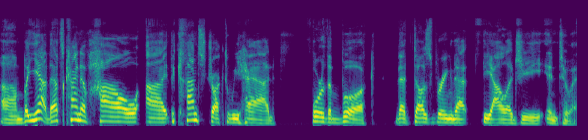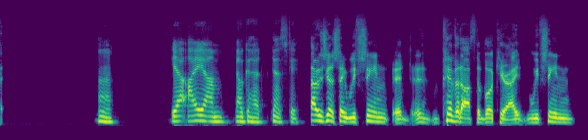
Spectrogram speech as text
Um, but yeah, that's kind of how I, the construct we had for the book that does bring that theology into it. Yeah, I um. Oh, go ahead, go Steve. I was going to say we've seen uh, uh, pivot off the book here. I we've seen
